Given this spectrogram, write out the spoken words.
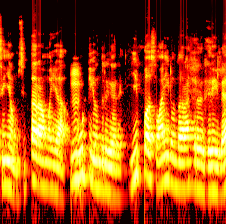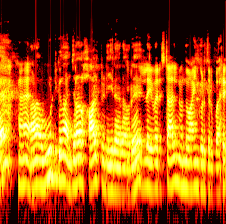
சிஎம் சித்தாராமையா. ஊட்டிக்கு வந்திருக்காரு. இ பாஸ் வாங்கிட்டு வந்தாராங்கிறது தெரியல. ஆனா ஊட்டிக்கு வந்து அஞ்சு நாள் ஹால்ட் அடிக்கிறாரு அவரு. இல்ல இவர் ஸ்டாலின் வந்து வாங்கி கொடுத்துருப்பாரு.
